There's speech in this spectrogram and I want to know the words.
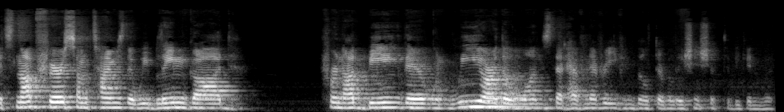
It's not fair sometimes that we blame God for not being there when we are the ones that have never even built the relationship to begin with.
